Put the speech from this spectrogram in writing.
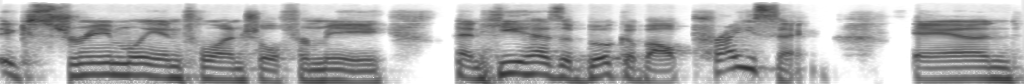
extremely influential for me, and he has a book about pricing. And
